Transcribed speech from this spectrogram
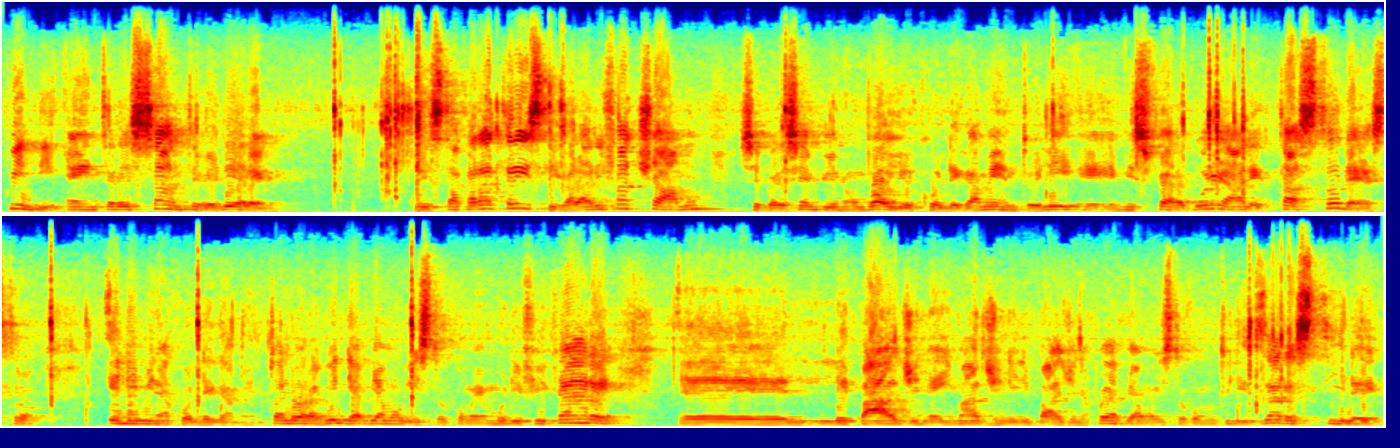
quindi è interessante vedere questa caratteristica, la rifacciamo, se per esempio io non voglio il collegamento emisfero boreale, tasto destro elimina collegamento. Allora, quindi abbiamo visto come modificare eh, le pagine, i margini di pagina, poi abbiamo visto come utilizzare stile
